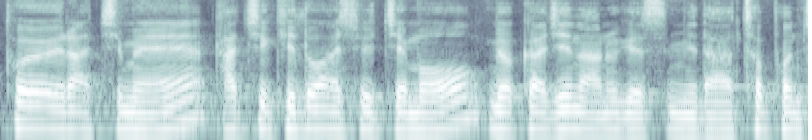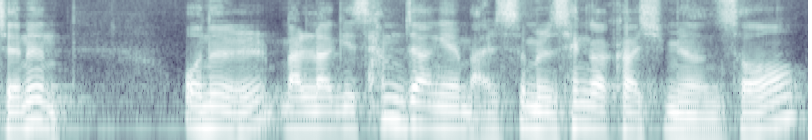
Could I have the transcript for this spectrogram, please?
토요일 아침에 같이 기도하실 제목 몇 가지 나누겠습니다. 첫 번째는 오늘 말라기 3장의 말씀을 생각하시면서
